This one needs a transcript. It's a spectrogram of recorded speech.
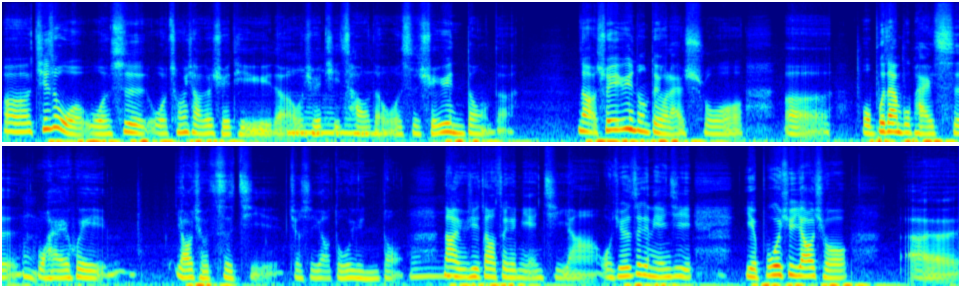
呃，其实我我是我从小就学体育的，我学体操的，我是学运动的。那所以运动对我来说，呃，我不但不排斥，我还会。要求自己就是要多运动，嗯、那尤其到这个年纪啊，我觉得这个年纪也不会去要求，呃，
